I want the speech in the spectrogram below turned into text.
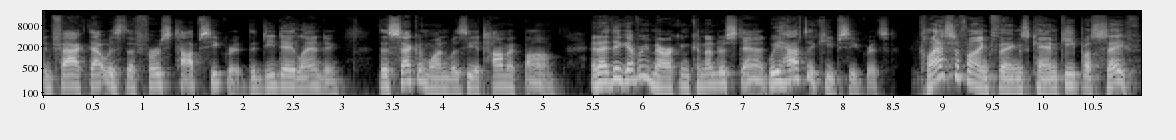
In fact, that was the first top secret, the D Day landing. The second one was the atomic bomb. And I think every American can understand we have to keep secrets. Classifying things can keep us safe.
